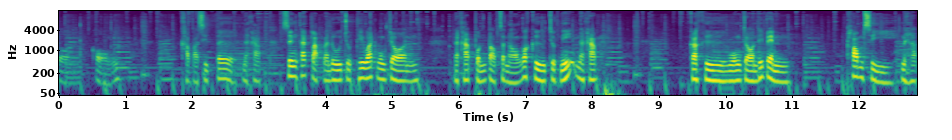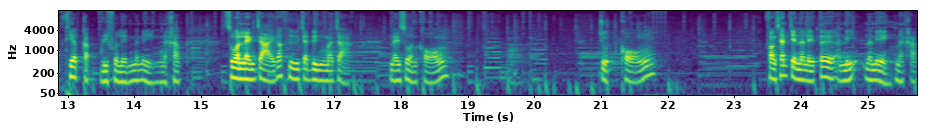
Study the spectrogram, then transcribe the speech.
จรของ capacitor นะครับ ซึ่งถ้ากลับมาดูจุดที่วัดวงจรนะครับ ผลตอบสนองก็คือจุดนี้นะครับ ก็คือวงจรที่เป็น คล่อม C นะครับเทียบกับ reference นั่นเองนะครับ ส่วนแรงจ่ายก็คือจะดึงมาจากในส่วนของจุดของฟังก์ชัน generator อันนี้นั่นเองนะครับ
